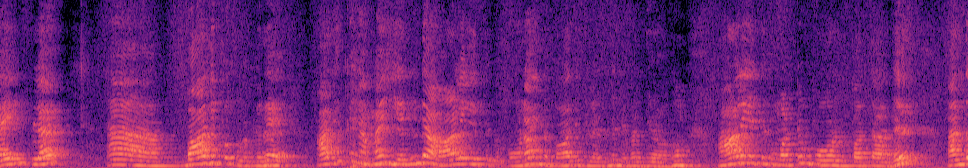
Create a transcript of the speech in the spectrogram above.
லைஃப்பில் பாதிப்பு கொடுக்குது? அதுக்கு நம்ம எந்த ஆலயத்துக்கு போனால் அந்த பாதிப்புலேருந்து நிவர்த்தி ஆகும்? ஆலயத்துக்கு மட்டும் போகிறது பார்த்தாது அந்த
